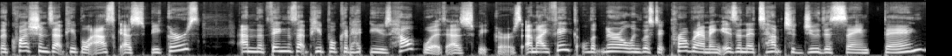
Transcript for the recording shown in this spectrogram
the questions that people ask as speakers and the things that people could h- use help with as speakers. And I think neurolinguistic programming is an attempt to do the same thing,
